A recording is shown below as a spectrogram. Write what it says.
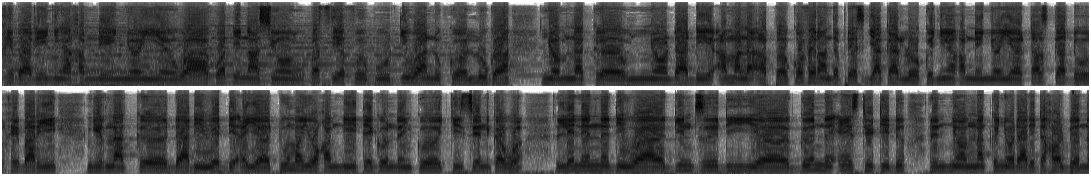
xibaar yi ñi nga xam ne ñooy euh, waa coordination Pastef bu diwaanuk Louga ñoom nag ñoo daal di amala ab conférence de presse jàkkaarloo ko ñi nga xam ne ñooy taskatu xibaar yi. ngir nag daal di weddi ay tuuma yoo xam ni tegoon nañ ko ci seen kaw leneen di waa GINS di gën institut ñoom nag ñoo daal di taxawal benn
